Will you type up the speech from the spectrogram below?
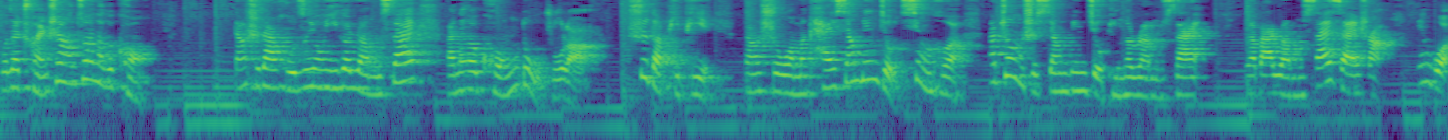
我在船上钻了个孔。当时大胡子用一个软木塞把那个孔堵住了。是的，皮皮，当时我们开香槟酒庆贺，那正是香槟酒瓶的软木塞。要把软木塞塞上，宾果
